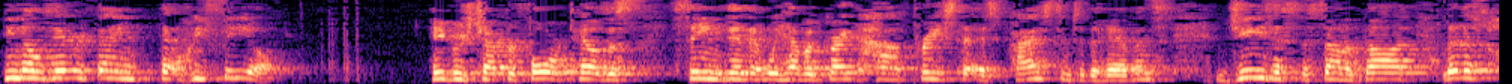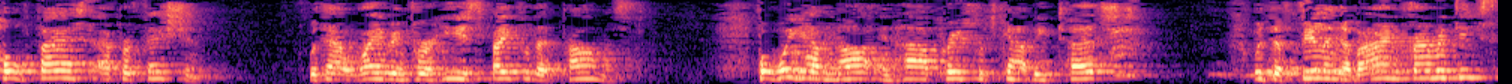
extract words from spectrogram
He knows everything that we feel. Hebrews chapter 4 tells us, seeing then that we have a great high priest that has passed into the heavens, Jesus the Son of God, let us hold fast our profession without wavering, for he is faithful that promised. For we have not an high priest which cannot be touched with the feeling of our infirmities,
